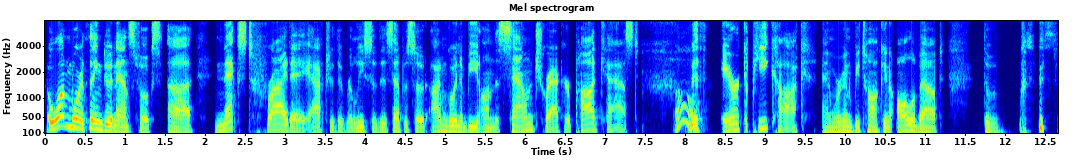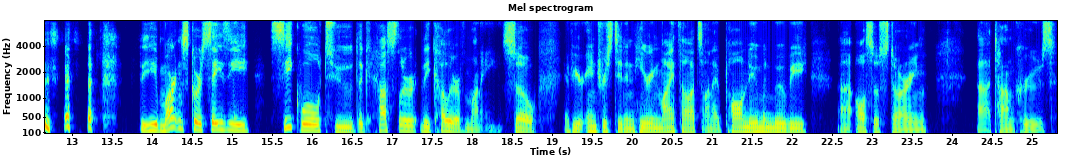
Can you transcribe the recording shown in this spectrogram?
One more thing to announce, folks. Uh, next Friday, after the release of this episode, I'm going to be on the Soundtracker podcast Oh, with Eric Peacock, and we're going to be talking all about the the Martin Scorsese sequel to The Hustler, The Color of Money. So, if you're interested in hearing my thoughts on a Paul Newman movie, uh, also starring uh, Tom Cruise,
